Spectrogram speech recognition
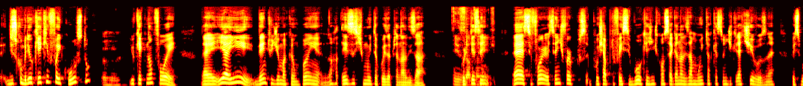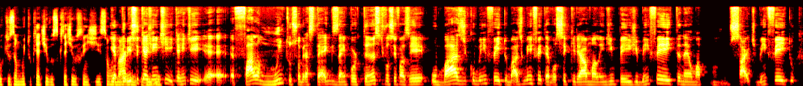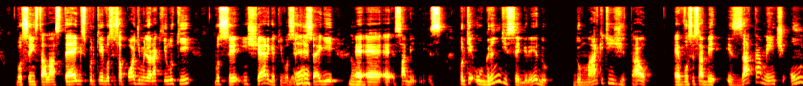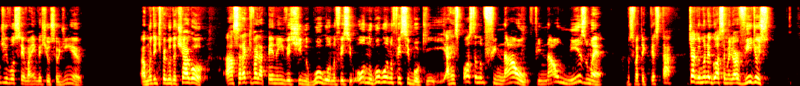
descobrir o que, que foi custo uhum. e o que, que não foi. Né? E aí, dentro de uma campanha, existe muita coisa para analisar. Exatamente. Porque se, é, se, for, se a gente for puxar para o Facebook, a gente consegue analisar muito a questão de criativos, né? O Facebook usa muito criativos, criativos que a gente diz são E é por isso que a gente, que a gente é, é, fala muito sobre as tags, da importância de você fazer o básico bem feito. O básico bem feito é você criar uma landing page bem feita, né? Uma, um site bem feito, você instalar as tags, porque você só pode melhorar aquilo que você enxerga, que você é, consegue, é, é, é, sabe? Porque o grande segredo do marketing digital é você saber exatamente onde você vai investir o seu dinheiro. Ah, muita gente pergunta, Thiago, ah, será que vale a pena investir no Google, no Facebook, ou no Google ou no Facebook? E a resposta no final, final mesmo é, você vai ter que testar. Thiago, meu negócio é melhor vídeo,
